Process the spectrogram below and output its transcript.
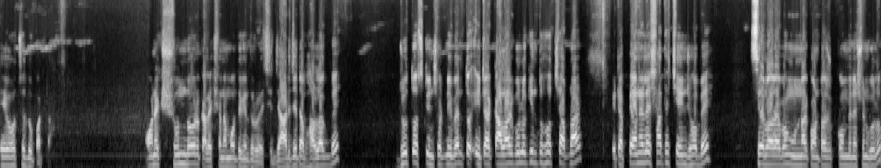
এই হচ্ছে দুপাট্টা। অনেক সুন্দর কালেকশনের মধ্যে কিন্তু রয়েছে। যার যেটা ভালো লাগবে, দ্রুত স্ক্রিনশট নেবেন। তো এটার কালারগুলো কিন্তু হচ্ছে আপনার, এটা প্যানেলের সাথে চেঞ্জ হবে সেলর এবং উন্নার কন্ট্রাস্ট কম্বিনেশনগুলো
